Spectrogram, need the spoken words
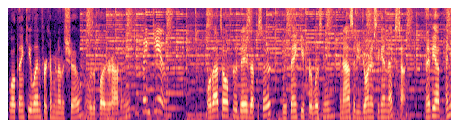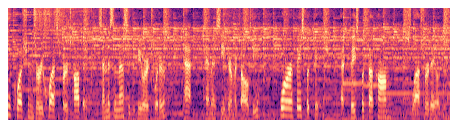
Well, thank you, Lynn, for coming on the show. It was a pleasure having you. Thank you. Well, that's all for today's episode. We thank you for listening and ask that you join us again next time. And if you have any questions or requests for a topic, send us a message via our Twitter at MFC Dermatology or our Facebook page at facebook.com slash rodeoderm.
